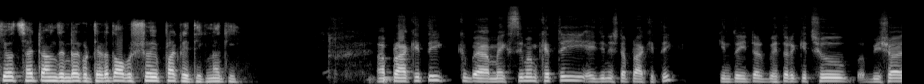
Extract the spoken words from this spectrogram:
কেউ চায় ট্রান্সজেন্ডার করতে এটা তো অবশ্যই প্রাকৃতিক নাকি? প্রাকৃতিক ব্যা মেক্সিমাম ক্ষেত্রেই এই জিনিসটা প্রাকৃতিক। কিন্তু এটার ভেতরে কিছু বিষয়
